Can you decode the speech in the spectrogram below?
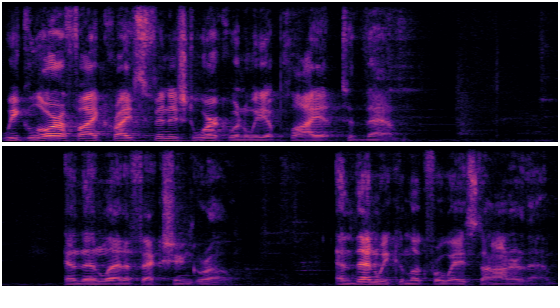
We glorify Christ's finished work when we apply it to them. And then let affection grow. And then we can look for ways to honor them.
